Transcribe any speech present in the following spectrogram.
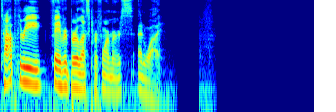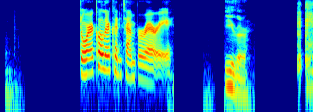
top three favorite burlesque performers and why? Historical or contemporary? Either.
